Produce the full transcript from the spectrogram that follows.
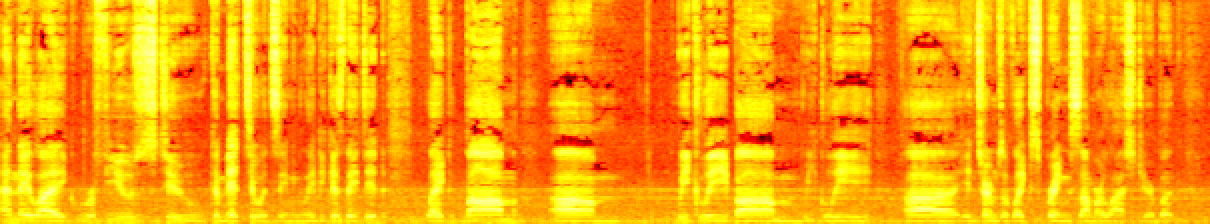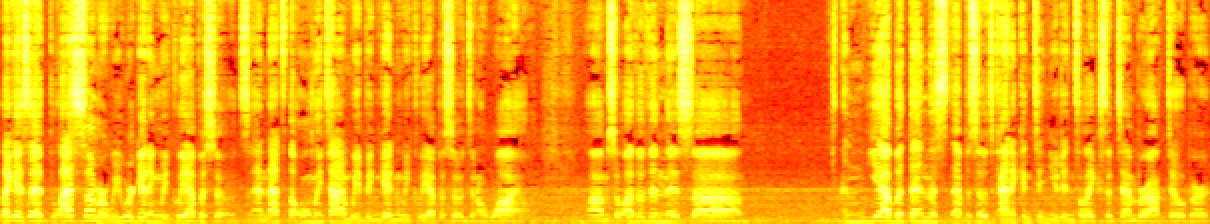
and they like refuse to commit to it seemingly because they did like bomb um, weekly, bomb weekly. Uh, in terms of like spring summer last year but like i said last summer we were getting weekly episodes and that's the only time we've been getting weekly episodes in a while um, so other than this uh, and yeah, but then this episode's kind of continued into like September, October.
